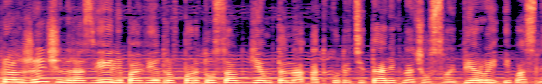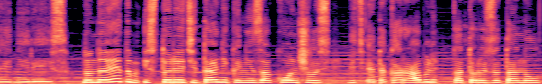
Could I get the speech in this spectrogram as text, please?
Прах женщины развеяли по ветру в порту Саутгемптона, откуда «Титаник» начал свой первый и последний рейс. Но на этом история «Титаника» не закончилась, ведь это корабль, который затонул,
